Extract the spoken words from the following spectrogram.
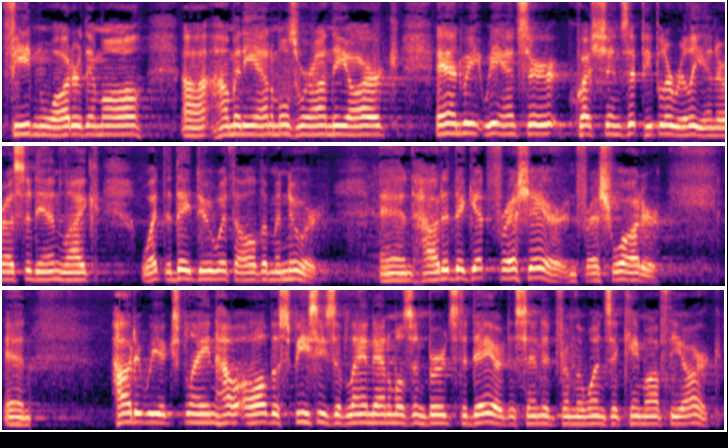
feed and water them all, uh, how many animals were on the ark. And we, we answer questions that people are really interested in, like what did they do with all the manure? And how did they get fresh air and fresh water? And how do we explain how all the species of land animals and birds today are descended from the ones that came off the ark?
